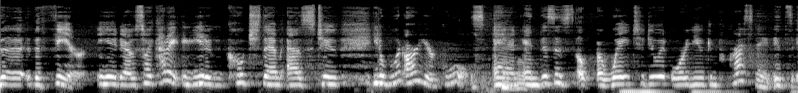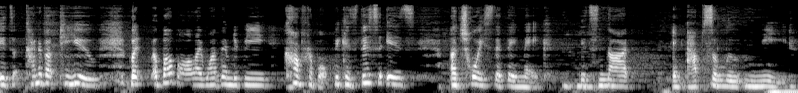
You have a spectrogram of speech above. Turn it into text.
the the fear. You know, so I kind of, you know, coached them as to, you know, what are your goals. And mm-hmm. and this is a, a, way to do it or you can procrastinate. It's it's kind of up to you. But above all i want them to be comfortable because this is a choice that they make. Mm-hmm. it's not an absolute need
